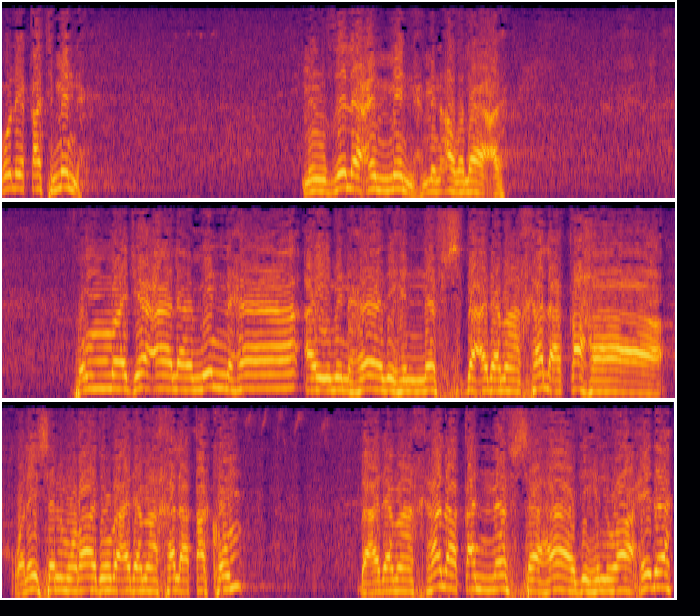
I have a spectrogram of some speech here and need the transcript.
خلقت منه من ضلع منه من أضلاعه. ثم جعل منها أي من هذه النفس بعدما خلقها وليس المراد بعدما خلقكم بعدما خلق النفس هذه الواحدة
